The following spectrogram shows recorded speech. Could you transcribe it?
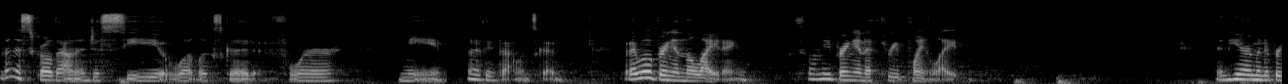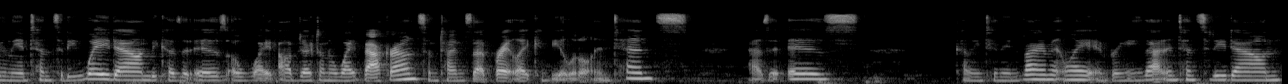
I'm going to scroll down and just see what looks good for me. I think that one's good. But I will bring in the lighting. So let me bring in a three point light. And here I'm going to bring the intensity way down because it is a white object on a white background. Sometimes that bright light can be a little intense as it is. Coming to the environment light and bringing that intensity down.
